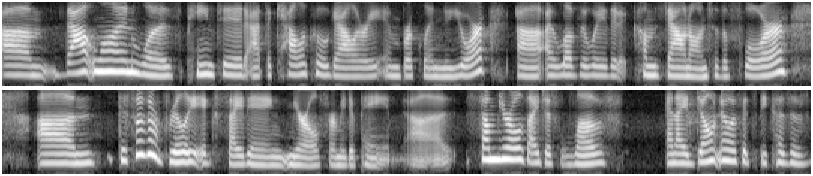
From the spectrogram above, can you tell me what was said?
Um, that one was painted at the Calico Gallery in Brooklyn, New York. Uh, I love the way that it comes down onto the floor. Um, this was a really exciting mural for me to paint. Uh, some murals I just love, and I don't know if it's because of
